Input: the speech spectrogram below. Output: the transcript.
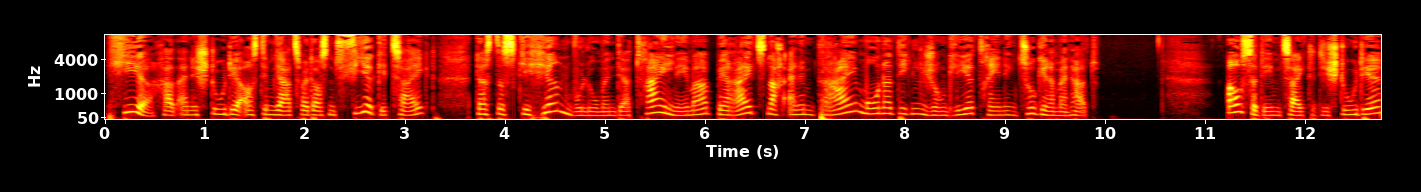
Hier hat eine Studie aus dem Jahr 2004 gezeigt, dass das Gehirnvolumen der Teilnehmer bereits nach einem dreimonatigen Jongliertraining zugenommen hat. Außerdem zeigte die Studie,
